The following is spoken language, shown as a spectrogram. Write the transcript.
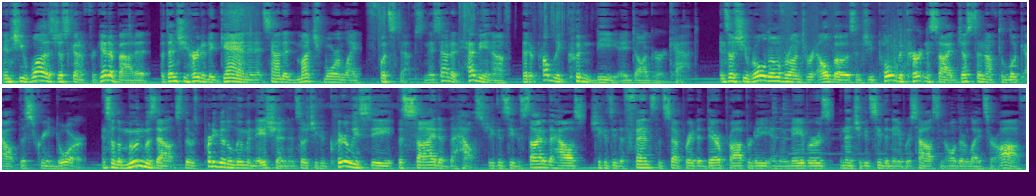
and she was just going to forget about it. But then she heard it again, and it sounded much more like footsteps, and they sounded heavy enough that it probably couldn't be a dog or a cat. And so she rolled over onto her elbows and she pulled the curtain aside just enough to look out the screen door. And so the moon was out, so there was pretty good illumination, and so she could clearly see the side of the house. She could see the side of the house, she could see the fence that separated their property and their neighbors, and then she could see the neighbor's house and all their lights are off.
